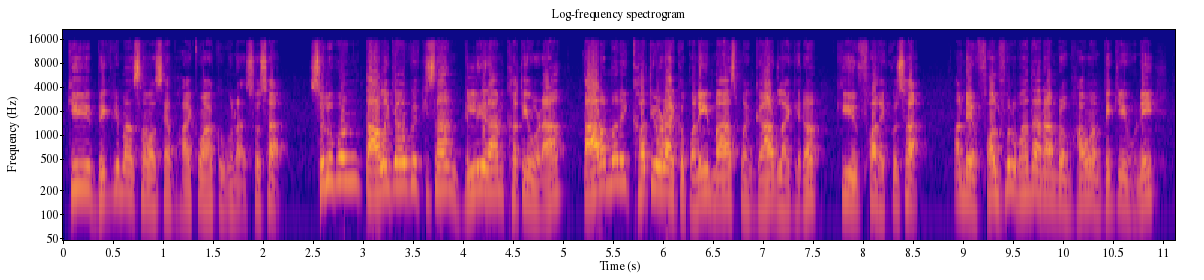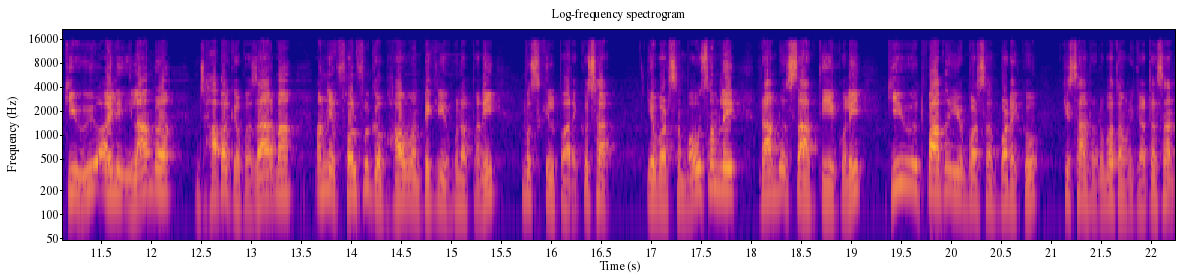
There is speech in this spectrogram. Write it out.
किवी बिक्रीमा समस्या भएको उहाँको गुनासो छ। सुलुबङ तालगाउँको किसान डिल्लीराम खतिवडा तारामणि खतिवडाको पनि माझमा गाड लागेर किवी फलेको छ। अन्य फलफुलभन्दा राम्रो भावमा बिक्री हुने किवी अहिले इलाम र झापाको बजारमा अन्य फलफुलको भावमा बिक्री हुन पनि मुस्किल परेको छ। यो वर्ष मौसमले राम्रो साथ दिएकोले किवी उत्पादन यो वर्ष बढेको किसानहरू बताउने गर्दछन्।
